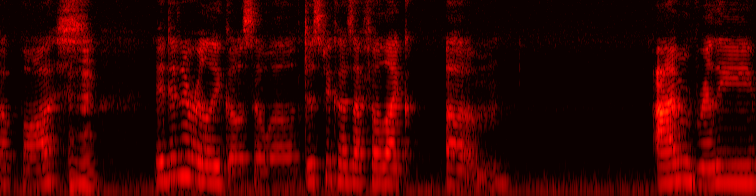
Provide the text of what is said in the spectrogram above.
a boss hmm it didn't really go so well just because i feel like um, i'm really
